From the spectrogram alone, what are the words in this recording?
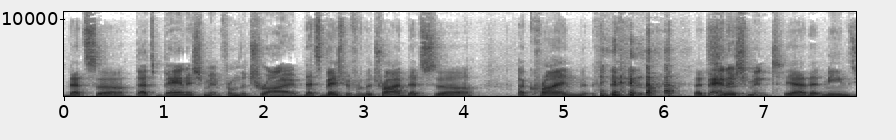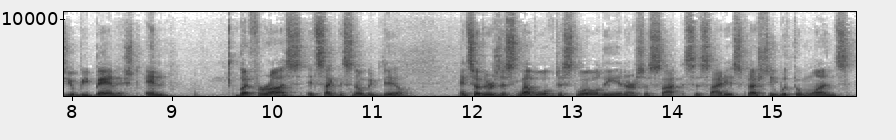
that's uh That's banishment from the tribe. that's banishment from the tribe. That's uh, a crime. That, that's, uh, Banishment. yeah, that means you'll be banished. And but for us, it's like this no big deal. And so there's this level of disloyalty in our society, especially with the ones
